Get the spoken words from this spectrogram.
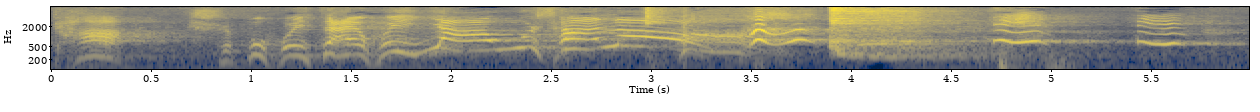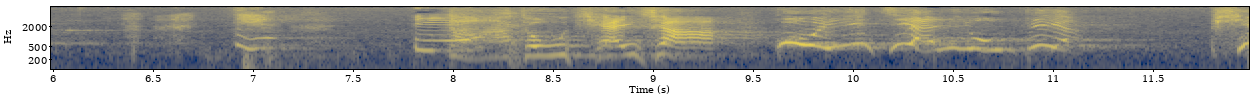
他。是不会再回亚武山了。爹爹爹爹！大周天下贵贱有别，贫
